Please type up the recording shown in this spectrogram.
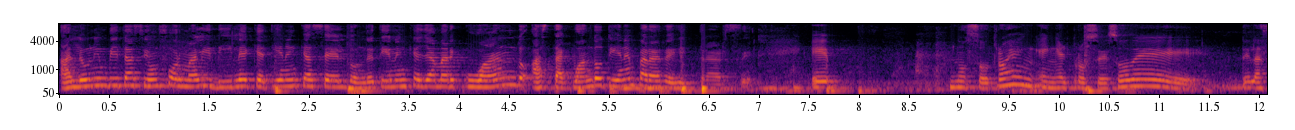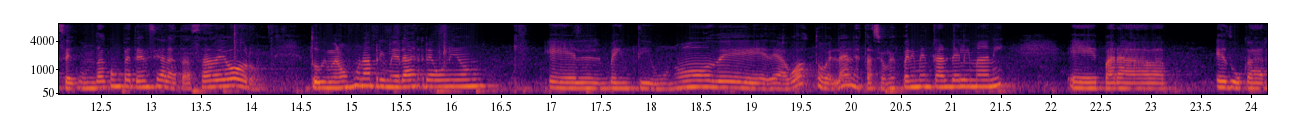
hazle una invitación formal y dile qué tienen que hacer, dónde tienen que llamar, cuándo, hasta cuándo tienen para registrarse. Eh, nosotros en, el proceso de, la segunda competencia, la tasa de oro, tuvimos una primera reunión el 21 de, agosto, ¿verdad? En la estación experimental de Limani, eh, para educar,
